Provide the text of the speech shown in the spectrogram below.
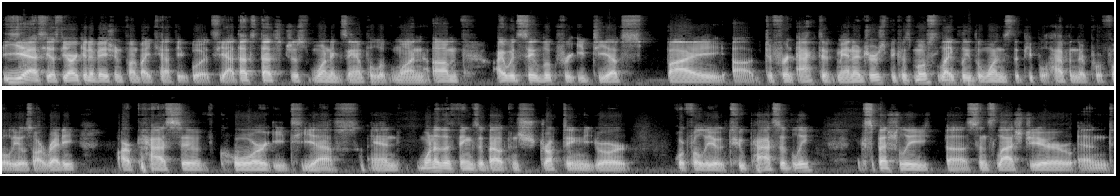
Yes, yes, the ARK Innovation Fund by Cathie Woods. Yeah, that's that's just one example of one. Um, I would say look for ETFs by uh, different active managers because most likely the ones that people have in their portfolios already are passive core ETFs. And one of the things about constructing your portfolio too passively, especially uh, since last year and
